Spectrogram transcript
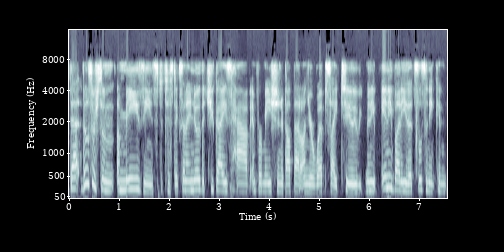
That those are some amazing statistics, and I know that you guys have information about that on your website too. Many, anybody that's listening can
